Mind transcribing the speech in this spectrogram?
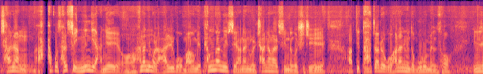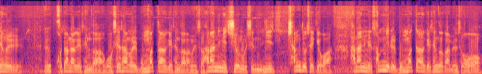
찬양하고 살 수 있는 게 아니에요. 하나님을 알고 마음에 평강이 있어야 하나님을 찬양할 수 있는 것이지 앞뒤 다 자르고 하나님도 모르면서 인생을 고단하게 생각하고 세상을 못마땅하게 생각하면서 하나님이 지어놓으신 이 창조 세계와 하나님의 섭리를 못마땅하게 생각하면서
